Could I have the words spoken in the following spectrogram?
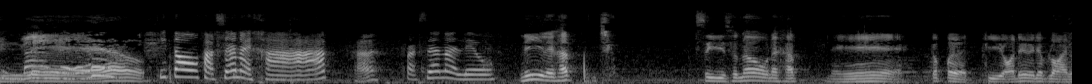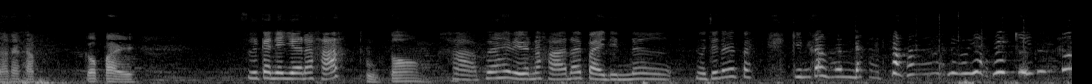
ถึงบ้านถึงแล้แล้ววพี่โตงฝากเสื้อหน่อยครับฮะฝากเสื้อหน่อยเร็ว นี่เลยครับซีซัน a ลนะครับนี่ก็เปิดพรีออเดอร์เรียบร้อยแล้วนะครับ ก็ไป ซื้อกันเยอะๆนะคะ ถูกต้องค่ะ เพื่อให้วิวนะคะ ได้ไปดินเนอร์หนูจะได้ไปกินข้าวบนดาดฟ้าหนูอยากไปกินข้าว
